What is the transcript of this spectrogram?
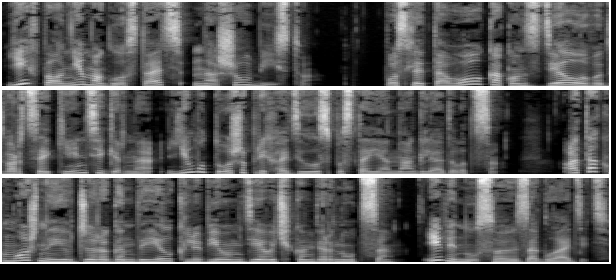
Ей вполне могло стать наше убийство. После того, как он сделал во дворце Кентигерна, ему тоже приходилось постоянно оглядываться. А так можно и в Джерагандеил к любимым девочкам вернуться и вину свою загладить.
